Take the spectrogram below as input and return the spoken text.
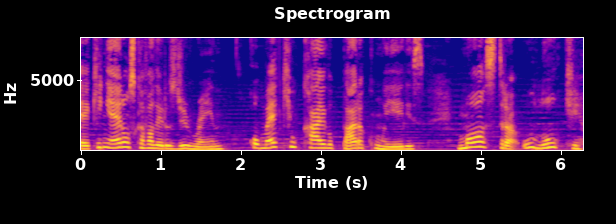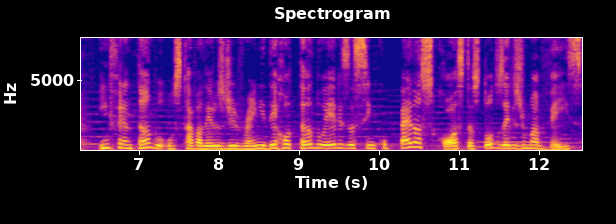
é, quem eram os Cavaleiros de Ren, como é que o Kylo para com eles, mostra o Luke enfrentando os Cavaleiros de Ren e derrotando eles assim com o pé nas costas, todos eles de uma vez.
